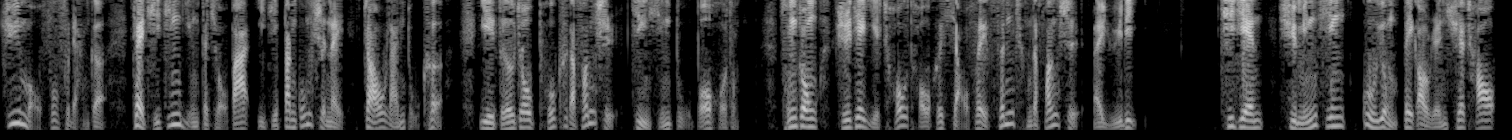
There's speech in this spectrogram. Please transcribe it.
居某夫妇两个在其经营的酒吧以及办公室内招揽赌客，以德州扑克的方式进行赌博活动，从中直接以抽头和小费分成的方式来渔利。期间，许明星雇佣被告人薛超、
